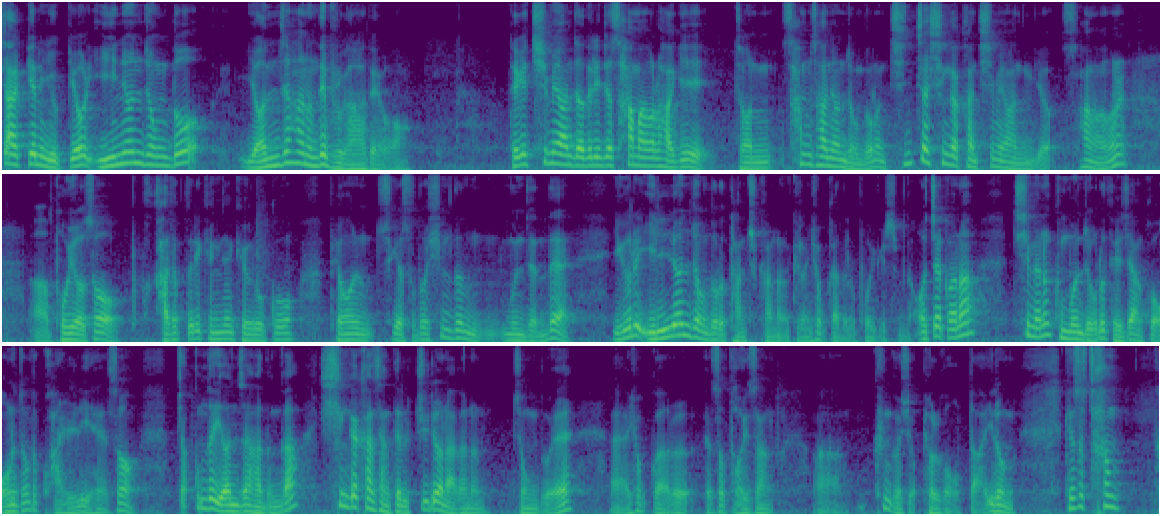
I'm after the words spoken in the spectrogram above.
짧게는 6개월, 2년 정도 연장하는 데 불과하대요. 대개 치매 환자들이 이제 사망을 하기 전 3, 4년 정도는 진짜 심각한 치매 환경 상황을 어, 보여서 가족들이 굉장히 괴롭고 병원 측에서도 힘든 문제인데 이거를 1년 정도로 단축하는 그런 효과들을 보이고 있습니다. 어쨌거나 치매는 근본적으로 되지 않고 어느 정도 관리해서 조금 더 연장하든가 심각한 상태를 줄여나가는 정도의 효과를 해서 더 이상 어, 큰 것이 별거 없다. 이런 그래서 참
